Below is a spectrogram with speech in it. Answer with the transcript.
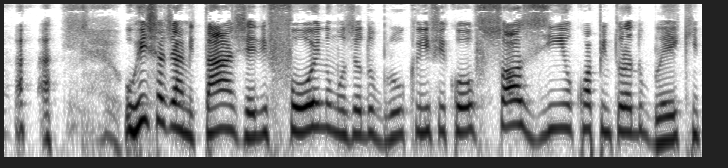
o Richard Armitage ele foi no Museu do Brooklyn e ficou sozinho com a pintura do Blake,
